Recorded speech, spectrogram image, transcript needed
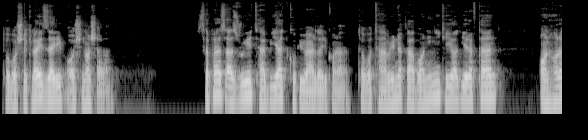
تا با شکلهای ظریف آشنا شوند. سپس از روی طبیعت کپی برداری کنند تا با تمرین قوانینی که یاد گرفتند آنها را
